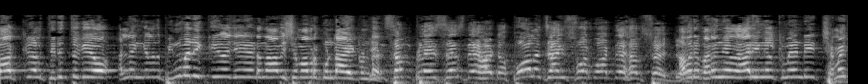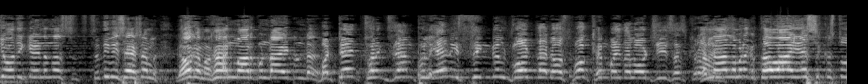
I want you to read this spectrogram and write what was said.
വാക്കുകൾ തിരുത്തുകയോ അല്ലെങ്കിൽ അത് പിൻവലിക്കുകയോ ചെയ്യേണ്ടുന്ന ആവശ്യം അവർക്കുണ്ടായിട്ടുണ്ട് In some places, apologize for what they have said. അവർ പറഞ്ഞ കാര്യങ്ങൾക്ക് വേണ്ടി ക്ഷമ ചോദിക്കേണ്ടുന്ന സ്ഥിതിവിശേഷം ലോക മഹാന്മാർക്കുണ്ടായിട്ടുണ്ട് But take, for example, any single word that was spoken by the Lord Jesus എന്നാൽ Christ. നമ്മുടെ കർത്താവായ യേശു ക്രിസ്തു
